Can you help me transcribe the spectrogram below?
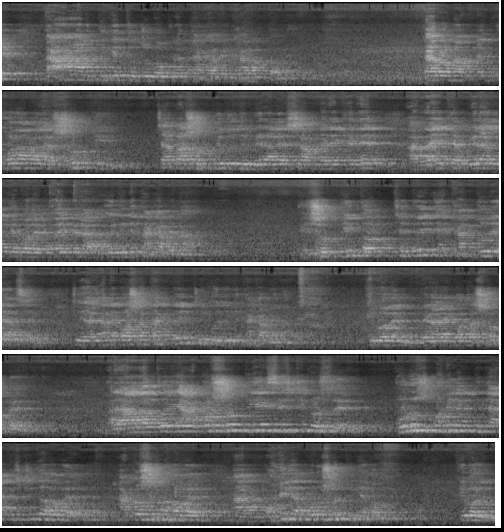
তার দিকে তো যুবকরা তাকাবে, খারাপ পাবে কারণ খোলামেলা সত্যি চাপা সত্যি যদি বিড়ালের সামনে রেখে দেন, আর রাইকা বিড়ালকে বলে, ভয় বিড়াল ওইদিকে তাকাবে না। এই সত্যি তোর চেয়ে এক হাত দূরে আছে। তুই এখানে বসা থাকবে, তুই ওইদিকে তাকাবে না। কি বলেন? বিড়ালের কথা শুনবেন? আরে আল্লাহ তো এই আকর্ষণ দিয়ে সৃষ্টি করছে। পুরুষ মহিলার দিকে আকর্ষিত হবে, আকর্ষণ হবে, আর মহিলা পুরুষের দিকে হবে। কি বলেন?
